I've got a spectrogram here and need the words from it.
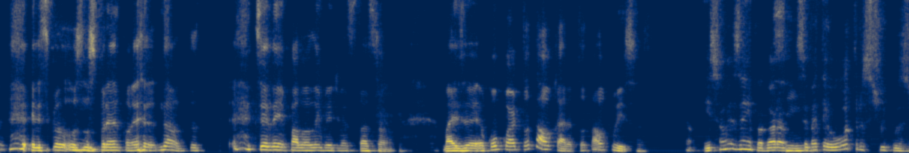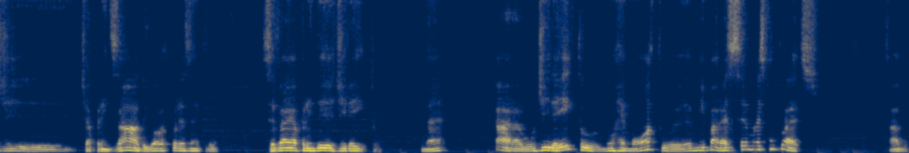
eles, os, os francos, né? Não, você nem falou, eu lembrei de uma situação. Mas é, eu concordo total, cara, total com isso. Isso é um exemplo. Agora, Sim. você vai ter outros tipos de, de aprendizado, igual, por exemplo, você vai aprender direito né? Cara, o direito no remoto eh, me parece ser mais complexo. Sabe?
